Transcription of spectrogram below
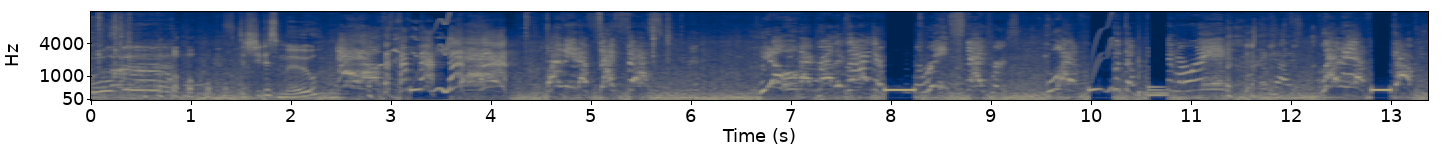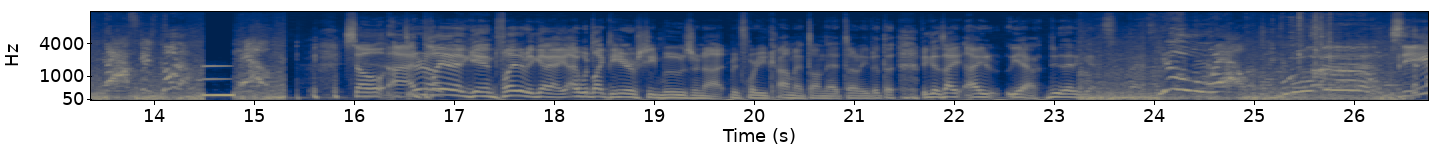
Did she just moo? Put me in a sight fest! You know who my brothers are? They're f***ing Marine snipers! You wanna f- with the f***ing Marine? Let me the f- off, bastards! Go to hell! So uh, I don't know. Play it again. Play it again. I, I would like to hear if she moves or not before you comment on that, Tony. But the, because I, I, yeah, do that again. You will! See,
